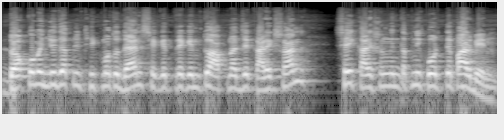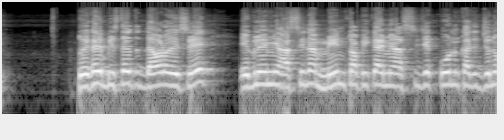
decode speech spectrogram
ডকুমেন্ট যদি আপনি ঠিকমতো দেন, সেক্ষেত্রে কিন্তু আপনার যে কারেকশন, সেই কারেকশন কিন্তু আপনি করতে পারবেন। তো এখানে বিস্তারিত দেওয়া রয়েছে, এগুলো আমি আসছি না। মেন টপিকে আমি আসছি যে কোন কাজের জন্য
